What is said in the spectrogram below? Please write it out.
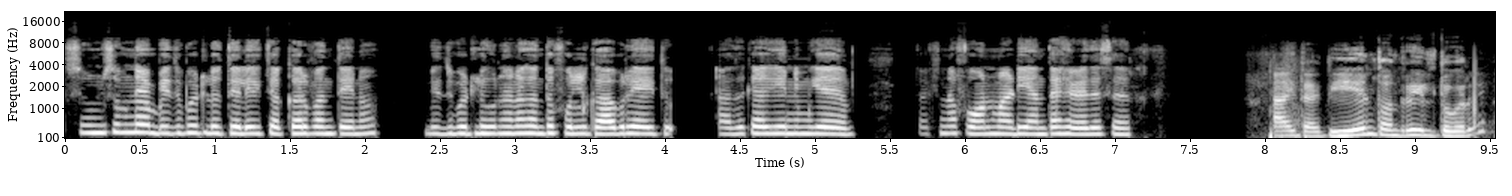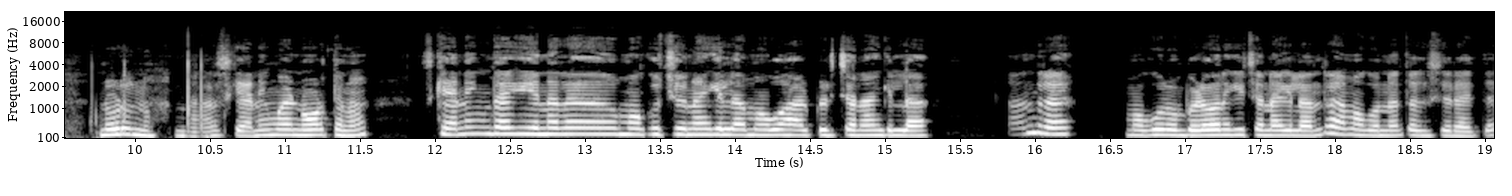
ಸುಮ್ ಸುಮ್ನೆ ಬಿದ್ದುಬಿಟ್ಲು ತಲೆಗೆ ಚಕ್ಕರ್ ಬಂತೇನೋ ಬಿದ್ದುಬಿಟ್ಲು ನನಗಂತೂ ಫುಲ್ ಗಾಬರಿ ಆಯಿತು. ಅದಕ್ಕಾಗಿ ನಿಮಗೆ ತಕ್ಷಣ ಫೋನ್ ಮಾಡಿ ಅಂತ ಹೇಳಿದೆ ಸರ್ ಆಯ್ತಾಯ್ತು. ಏನ್ ತೊಂದ್ರೆ ಇಲ್ಲ ತಗೋರಿ. ನೋಡೋಣ ನಾನು ಸ್ಕ್ಯಾನಿಂಗ್ ಮಾಡಿ ನೋಡ್ತೇನೆ? ಸ್ಕ್ಯಾನಿಂಗ್ ದಾಗ ಏನಾರ ಮಗು ಚೆನ್ನಾಗಿಲ್ಲ, ಮಗು ಹಾರ್ಟ್ ಬೀಟ್ ಚೆನ್ನಾಗಿಲ್ಲ ಅಂದ್ರ ಮಗು ಬೆಳವಣಿಗೆ ಚೆನ್ನಾಗಿಲ್ಲ ಅಂದ್ರೆ ಆ ಮಗುನ ತೆಗ್ಸಿರಾಯ್ತು.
